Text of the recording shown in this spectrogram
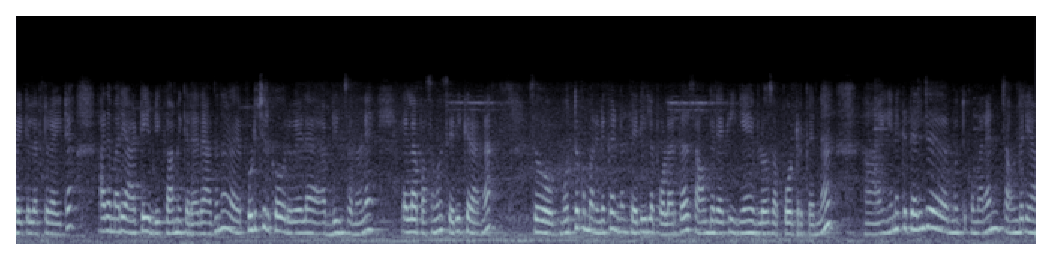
ரைட்டு லெஃப்ட் ரைட்டு அதை மாதிரி ஆட்டி இப்படி காமிக்கிறாரு. அதனால் பிடிச்சிருக்கோ ஒரு வேளை அப்படின்னு சொன்னோன்னே எல்லா பசங்களும் சிரிக்கிறாங்க. ஸோ முத்துக்குமரனுக்கு இன்னும் தெரியல போல இருக்கு. சௌந்தர்யாவுக்கு ஏன் இவ்வளோ சப்போர்ட் இருக்குன்னு? எனக்கு தெரிஞ்ச முத்துக்குமரன் சௌந்தர்யா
